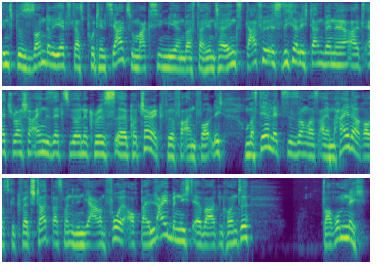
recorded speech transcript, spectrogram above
insbesondere jetzt das Potenzial zu maximieren, was dahinter hängt. Dafür ist sicherlich dann, wenn er als Edge Rusher eingesetzt würde, Chris äh, Kocherek für verantwortlich. Und was der letzte Saison aus einem Haider rausgequetscht hat, was man in den Jahren vorher auch beileibe nicht erwarten konnte, warum nicht?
